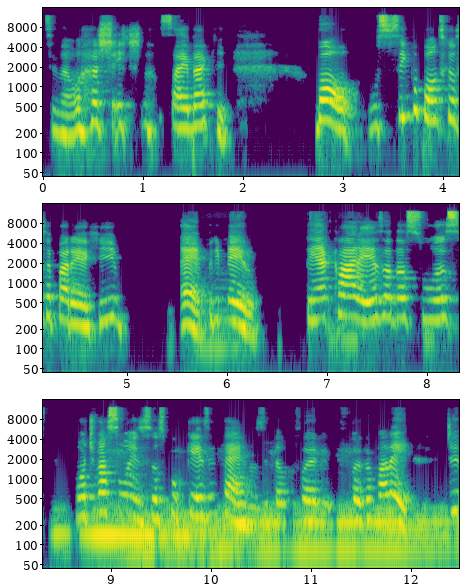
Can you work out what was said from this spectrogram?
senão a gente não sai daqui. Bom, os cinco pontos que eu separei aqui é, primeiro, tenha clareza das suas motivações, seus porquês internos. Então, foi, foi o que eu falei. De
